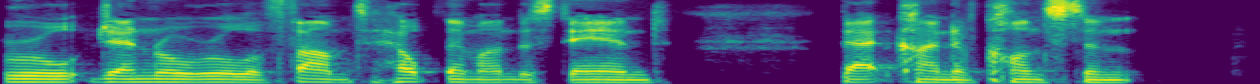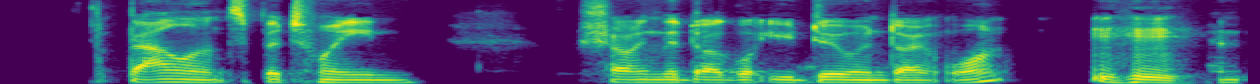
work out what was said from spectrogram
rule, general rule of thumb to help them understand that kind of constant balance between showing the dog what you do and don't want, Mhm. and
